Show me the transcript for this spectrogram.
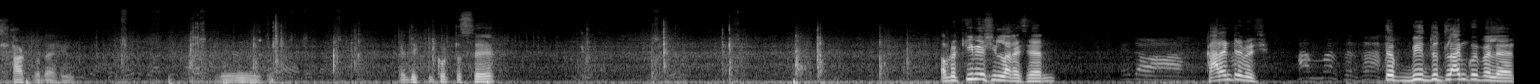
সাঁকো দেখেন। হুম। এদিকে কি করতেছে? আপনি কি মেশিন লাগাইছেন? কারেন্টের মেশিন। হ্যাঁ বিদ্যুৎ লাইন কই পেলেন।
